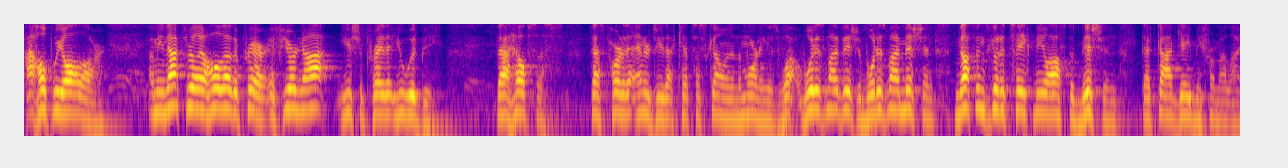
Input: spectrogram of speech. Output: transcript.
I hope we all are. I mean, that's really a whole other prayer. If you're not, you should pray that you would be. That helps us. That's part of the energy that gets us going in the morning is what, what is my vision? What is my mission? Nothing's going to take me off the mission that God gave me for my life.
